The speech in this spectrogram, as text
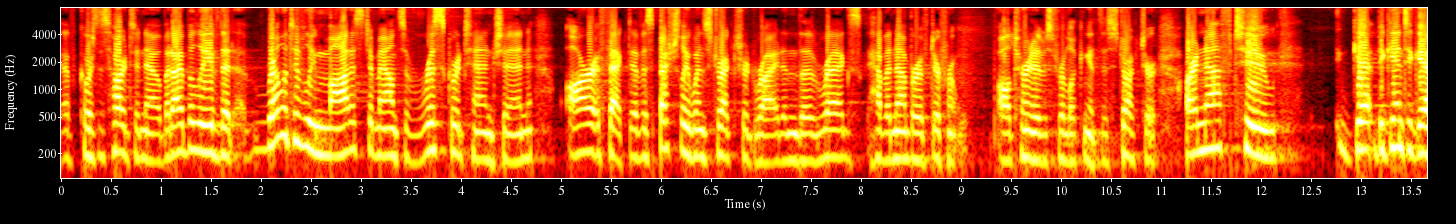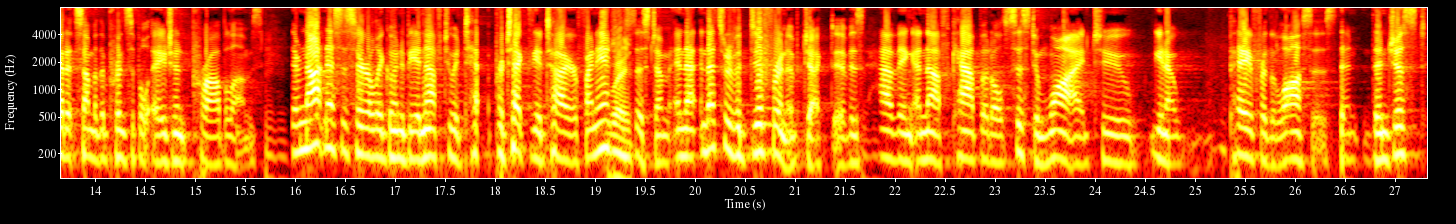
of course, it's hard to know, but I believe that relatively modest amounts of risk retention are effective, especially when structured right, and the regs have a number of different alternatives for looking at this structure, are enough to get, begin to get at some of the principal agent problems. Mm-hmm. They're not necessarily going to be enough to protect the entire financial Right. system, and, that, and that's sort of a different objective, is mm-hmm. having enough capital system-wide to, you know, pay for the losses than, than just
